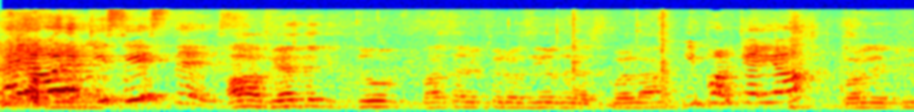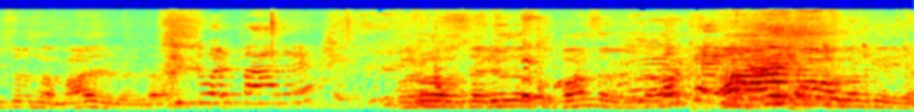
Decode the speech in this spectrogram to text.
Ay, ¿ahora qué hiciste? Ah, fíjate que tú vas a salir con los niños de la escuela ¿Y por qué yo? porque tú sos la madre, ¿verdad? ¿Y tú el padre? Pero salió de tu panza, ¿verdad? Ok. Ah, ahí estamos, ok, ya.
